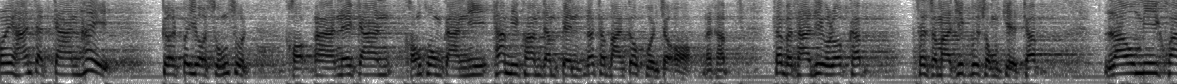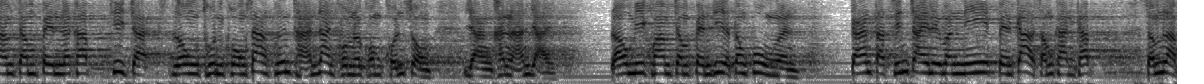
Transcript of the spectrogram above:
บริหารจัดการให้ เกิดประโยชน์สูงสุดของในการของโครงการนี้ ถ้ามีความจำเป็นรัฐบาลก็ควรจะออกนะครับท่านประธานที่เคารพครับท่านสมาชิกผู้ทรงเกียรติครับ เรามีความจำเป็นนะครับที่จะลงทุนโครงสร้างพื้นฐานด้านคมนาคมขนส่งอย่างขนาดใหญ่ เรามีความจำเป็นที่จะต้องกู้เงิน การตัดสินใจในวันนี้เป็นก้าวสำคัญครับสำหรับ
